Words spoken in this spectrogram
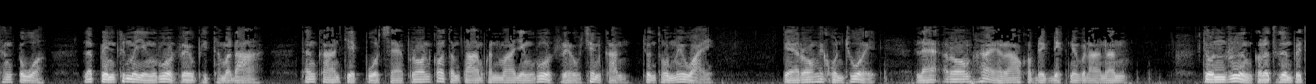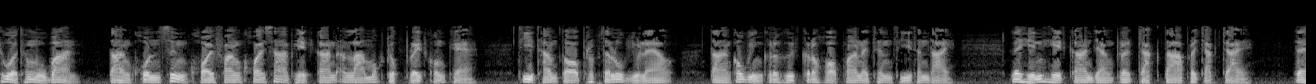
ทั้งตัว และเป็นขึ้นมาอย่างรวดเร็วผิดธรรมดา ทั้งการเจ็บปวดแสบร้อนก็ตามๆกันมาอย่างรวดเร็วเช่นกัน จนทนไม่ไหว แกร้องให้คนช่วย และร้องไห้ราวกับเด็กๆในเวลานั้น จนเรื่องกระเทือนไปทั่วทั้งหมู่บ้าน ต่างคนซึ่งคอยฟังคอยทราบเหตุการณ์อลามกจกเปรตของแกที่ทำต่อพระพุทธรูปอยู่แล้ว ต่างก็วิ่งกระหืดกระหอบมาในทันทีทันใด และเห็นเหตุการณ์อย่างประจักษ์ตาประจักษ์ใจ แต่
